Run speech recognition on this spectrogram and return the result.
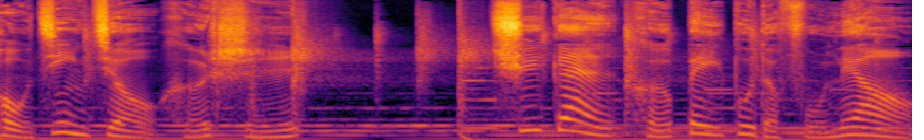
口径九和十，躯干和背部的浮料。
